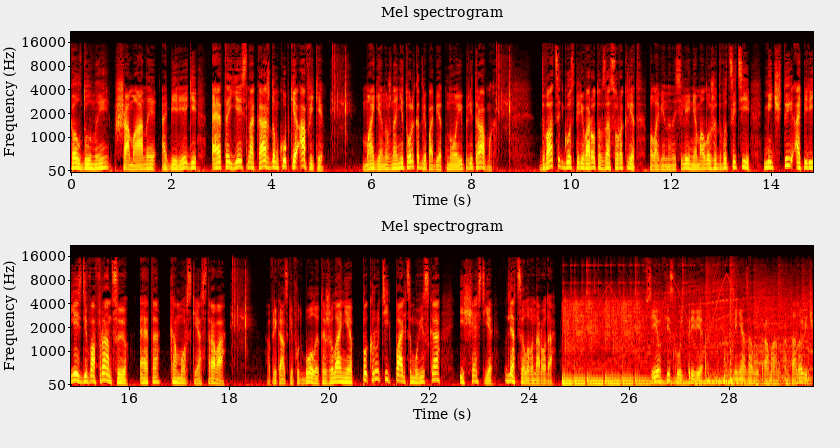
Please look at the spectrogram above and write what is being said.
Колдуны, шаманы, обереги — это есть на каждом кубке Африки. Магия нужна не только для побед, но и при травмах. 20 госпереворотов за 40 лет, половина населения моложе 20, мечты о переезде во Францию — это Коморские острова. Африканский футбол — это желание покрутить пальцем у виска и счастье для целого народа. Всем физкульт-привет! Меня зовут Роман Антонович,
